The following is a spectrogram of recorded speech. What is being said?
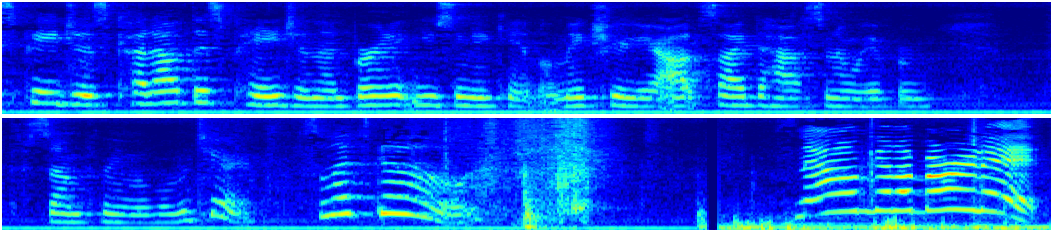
Next page is cut out this page and then burn it using a candle. Make sure you're outside the house and away from some flammable material. So let's go. So now I'm gonna burn it.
